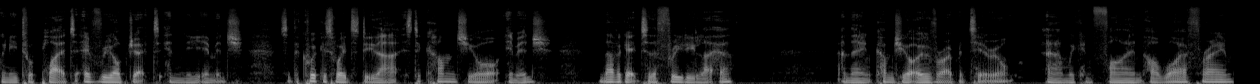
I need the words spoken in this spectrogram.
we need to apply it to every object in the image. So the quickest way to do that is to come to your image, navigate to the 3D layer, and then come to your override material, and we can find our wireframe,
